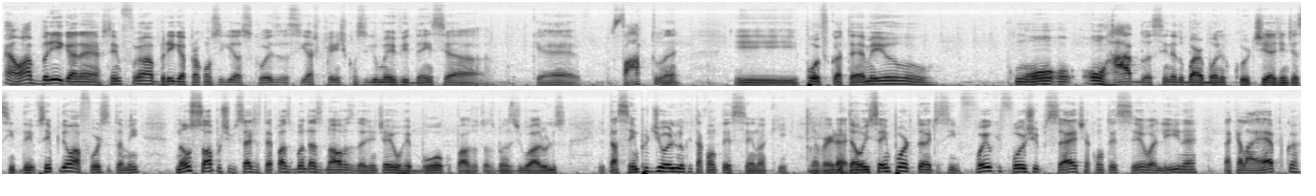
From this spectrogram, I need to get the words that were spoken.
É uma briga, né? Sempre foi uma briga para conseguir as coisas, assim, acho que a gente conseguiu uma evidência que é fato, né? E, pô, ficou até meio com hon- honrado, assim, né, do Barbônico curtir a gente, assim, sempre deu uma força também, não só pro Chipset, até pras bandas novas da gente aí, o Reboco, para as outras bandas de Guarulhos, ele tá sempre de olho no que tá acontecendo aqui. É verdade. Então isso é importante, assim, foi o que foi o Chipset, aconteceu ali, né, naquela época,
